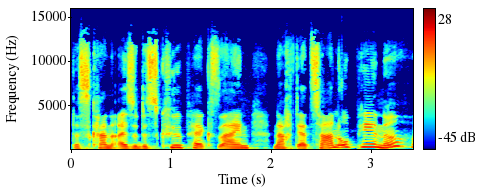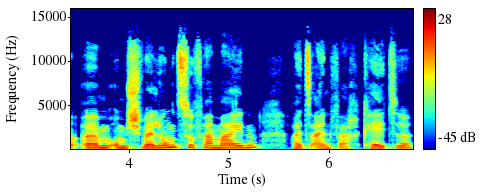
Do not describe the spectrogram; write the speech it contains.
Das kann also das Kühlpack sein nach der Zahn-OP, ne, ähm, um Schwellungen zu vermeiden, weil es einfach Kälte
